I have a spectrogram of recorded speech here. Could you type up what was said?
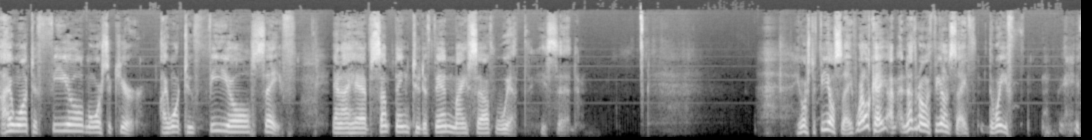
I want to feel more secure. I want to feel safe, and I have something to defend myself with, he said. He wants to feel safe. Well, okay, nothing wrong with feeling safe. The way you, if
